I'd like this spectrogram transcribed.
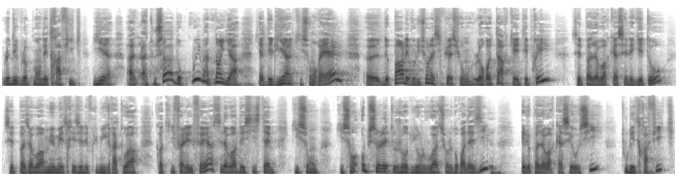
le développement des trafics liés à, tout ça. Donc oui, maintenant, il y a, des liens qui sont réels euh, de par l'évolution de la situation. Le retard qui a été pris, c'est de ne pas avoir cassé les ghettos, c'est de ne pas avoir mieux maîtrisé les flux migratoires quand il fallait le faire, c'est d'avoir des systèmes qui sont, qui sont obsolètes aujourd'hui, on le voit sur le droit d'asile, et de ne pas avoir cassé aussi tous les trafics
